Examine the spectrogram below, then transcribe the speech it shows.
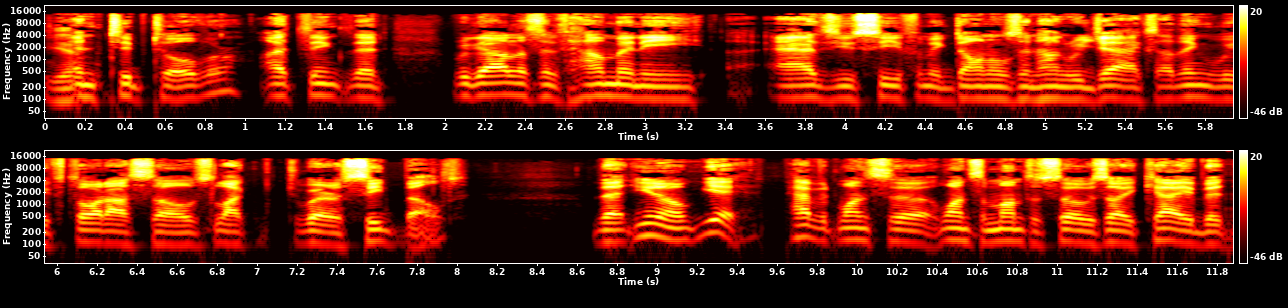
Yeah. and tipped over. I think that regardless of how many uh, ads you see for McDonald's and Hungry Jacks, I think we've thought ourselves like to wear a seatbelt. That you know, yeah, have it once a once a month or so is okay, but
